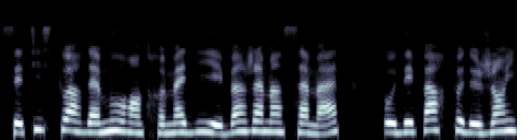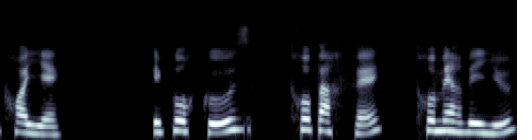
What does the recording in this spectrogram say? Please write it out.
Cette histoire d'amour entre Maddy et Benjamin Samat, au départ peu de gens y croyaient. Et pour cause, trop parfait, trop merveilleux,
